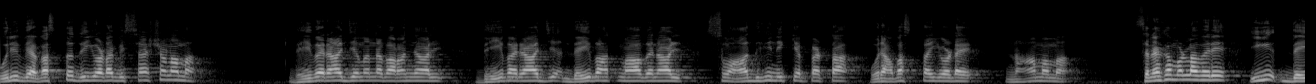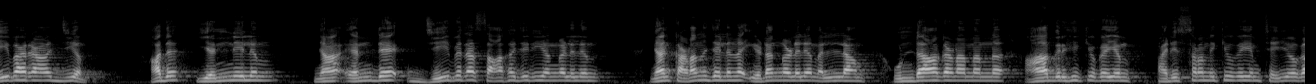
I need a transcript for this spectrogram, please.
ഒരു വ്യവസ്ഥിതിയുടെ വിശേഷണമാണ് ദൈവരാജ്യമെന്ന് പറഞ്ഞാൽ ദൈവരാജ്യ ദൈവാത്മാവിനാൽ സ്വാധീനിക്കപ്പെട്ട ഒരവസ്ഥയുടെ നാമമാണ് സ്നേഹമുള്ളവരെ ഈ ദൈവരാജ്യം അത് എന്നിലും ഞാൻ എന്റെ ജീവിത സാഹചര്യങ്ങളിലും ഞാൻ കടന്നു ചെല്ലുന്ന ഇടങ്ങളിലും എല്ലാം ഉണ്ടാകണമെന്ന് ആഗ്രഹിക്കുകയും പരിശ്രമിക്കുകയും ചെയ്യുക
